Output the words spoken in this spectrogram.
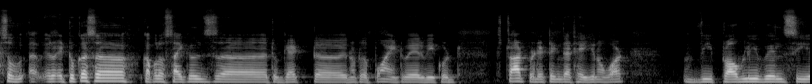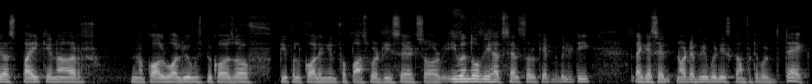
so it took us a couple of cycles to get, you know, to a point where we could start predicting that hey you know what? We probably will see a spike in our you know, call volumes because of people calling in for password resets or even though we have self-serve capability like i said not everybody is comfortable with the tech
